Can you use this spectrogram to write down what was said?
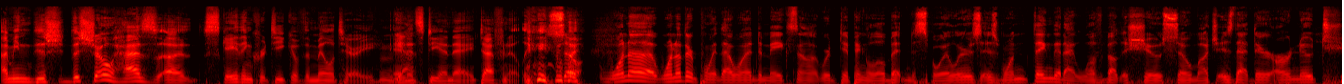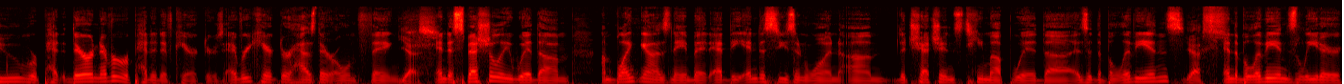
I mean this this show has a scathing critique of the military in Yeah. its DNA, definitely. So one uh one other point that I wanted to make, now that we're dipping a little bit into spoilers, is one thing that I love about the show so much is that there are no two repet there are never repetitive characters. Every character has their own own thing. Yes. and especially with um, I'm blanking on his name, but at the end of season one, um, the Chechens team up with uh, is it the Bolivians? Yes. and the Bolivians leader.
